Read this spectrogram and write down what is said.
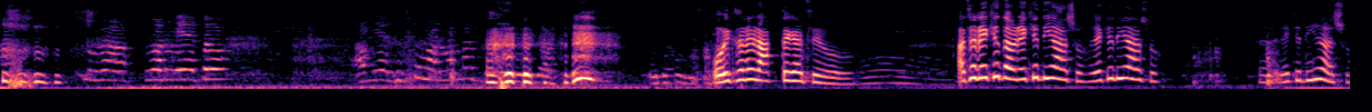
ওইখানে রাখতে গেছে ও। আচ্ছা রেখে দাও রেখে দিয়ে আসো রেখে দিয়ে আসো। হ্যাঁ রেখে দিয়ে আসো।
